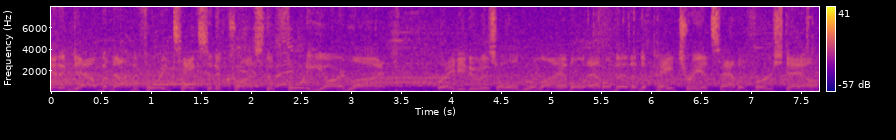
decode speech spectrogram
get him down, but not before he takes it across the 40-yard line. Brady to his old reliable Edelman, and the Patriots have a first down.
